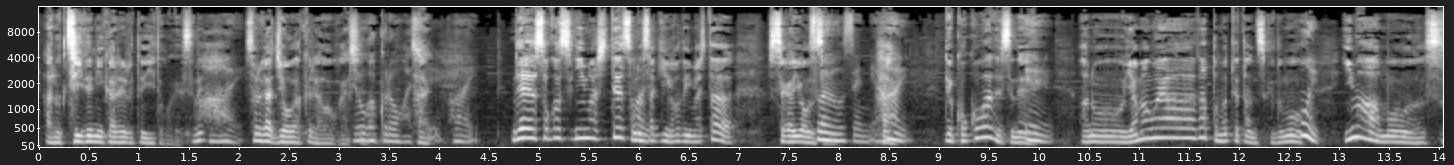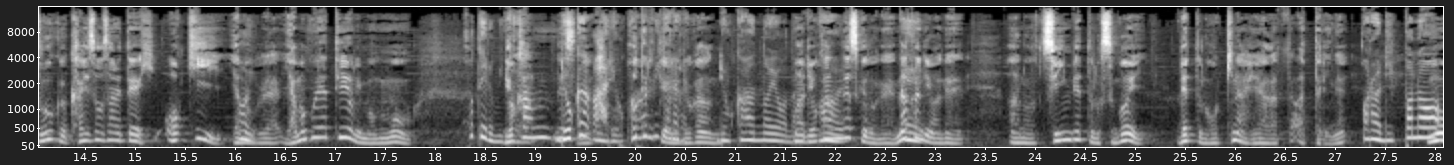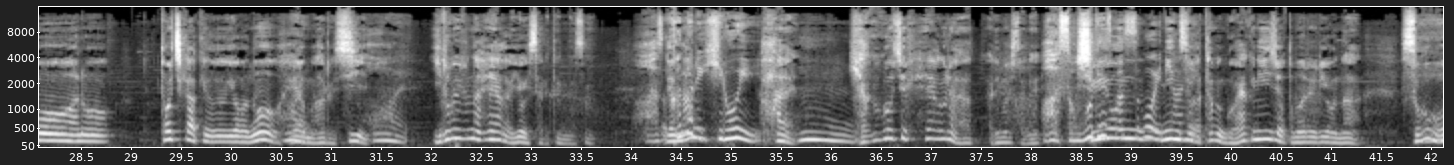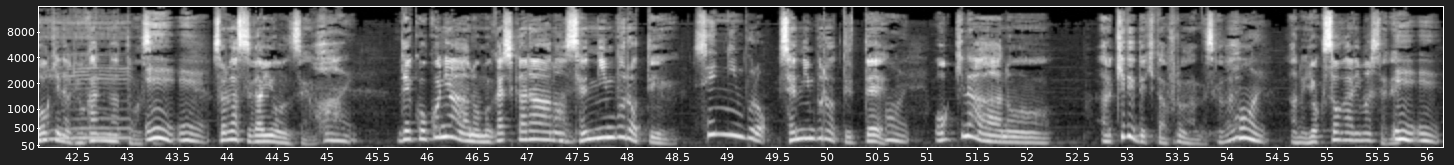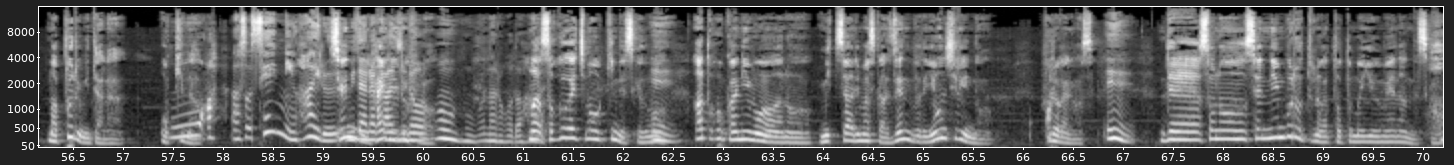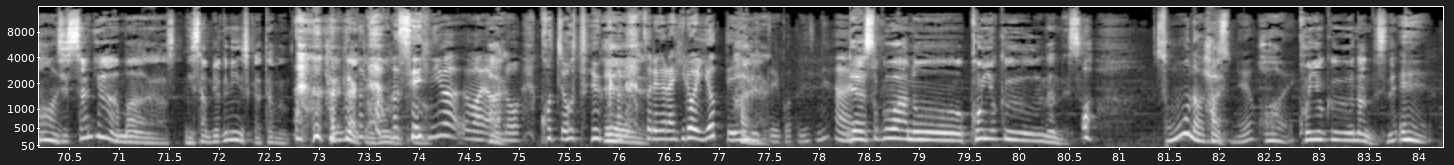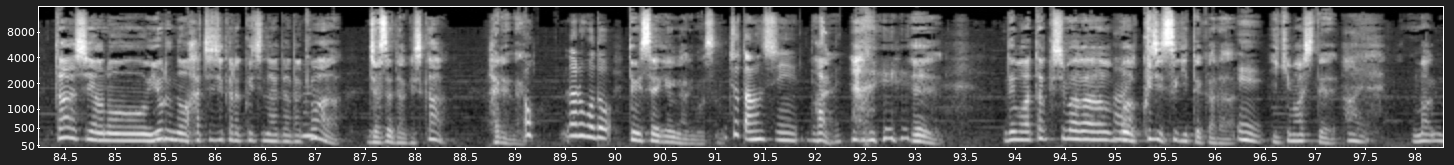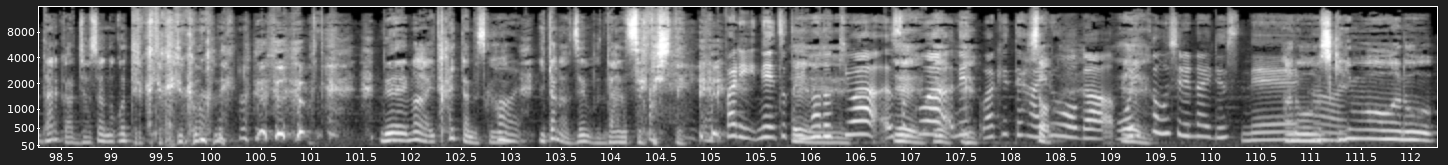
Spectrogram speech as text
あのついでに行かれるといいところですね、それが城ヶ倉大橋。城ヶ倉大橋、はい。でそこ過ぎましてその先ほど言いました、菅井温泉。温泉に、はい、でここはですね、ええ、あの山小屋だと思ってたんですけども、はい、今はもうすごく改装されて大きい山小屋、はい、山小屋っていうよりももうホテルみたいな。旅館です、ね、旅館。あ旅館ホテルっていうより旅館。旅館のような、まあ、旅館ですけどね、中にはね、あのツインベッドのすごいベッドの大きな部屋があったりね。あら立派な。もうあの統治閣用の部屋もあるし、はい、いろいろな部屋が用意されてるんですかなり広い。はい。うん、150部屋ぐらいありましたね。あ、そうですか。収容人数が多分500人以上泊まれるような、すごく大きな旅館になってます。えーえー、それが菅井温泉。はい。で、ここにはあの昔からあの千人風呂っていう。千人風呂千人風呂って言って、はい、大きなあの、あの木でできた風呂なんですけどね。はい。あの浴槽がありましてね。ええまあプールみたいな大きな。あ、あそう、1000人入るみたいな感じの。うんうん、なるほど。まあそこが一番大きいんですけども、ええ、あと他にもあの3つありますから、全部で4種類の風呂があります。ええ、で、その千人風呂っていうのがとても有名なんですけど、はい、実際にはまあ、2、300人しか多分入れないと思うんですけど。千人は、まあ、はい、あの、誇張というか、えー、それぐらい広いよっていう意味、はい、ということですね。で、そこは、あの、混浴なんです。あ、そうなんですね。はい。混浴なんですね。ええ、ただし、あの、夜の8時から9時の間だけは、女性だけしか入れない。あ、なるほど。という制限があります。ちょっと安心ですね。はい。ええ。で私は、まあ、9時過ぎてから行きまして、はい、まあ、誰か女性残ってる方がいるか分からない。で、まあ、入ったんですけど、はい、いたのは全部男性でして。やっぱりね ちょっと今時は、えー、そこはね、えー、分けて入る方が多いかもしれないですね、えー、あの、仕切りもあの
